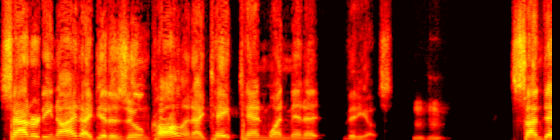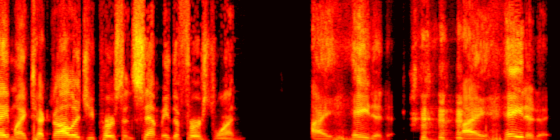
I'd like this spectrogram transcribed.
Saturday night, I did a Zoom call and I taped 10 one minute videos. Mm -hmm. Sunday, my technology person sent me the first one. I hated it. I hated it.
